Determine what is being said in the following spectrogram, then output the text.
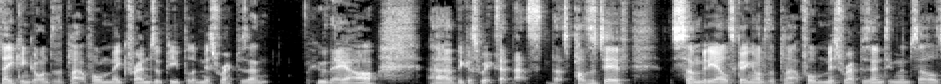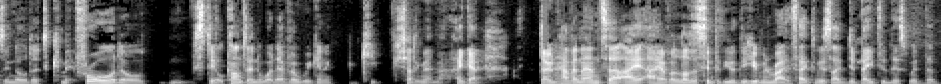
they can go onto the platform, make friends with people, and misrepresent who they are, uh, because we accept that's that's positive. Somebody else going onto the platform misrepresenting themselves in order to commit fraud or steal content or whatever, we're going to keep shutting them out. Again, don't have an answer. I, I, have a lot of sympathy with the human rights activists. I've debated this with them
